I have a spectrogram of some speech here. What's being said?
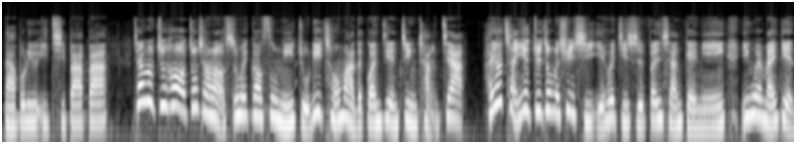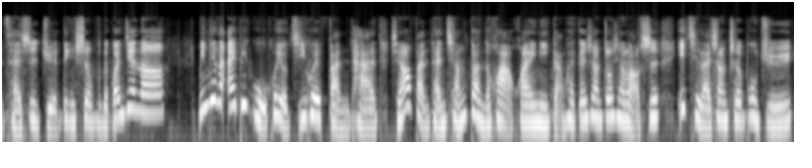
W 一七八八。加入之后，钟祥老师会告诉你主力筹码的关键进场价，还有产业追踪的讯息，也会及时分享给您。因为买点才是决定胜负的关键呢。明天的 I P 股会有机会反弹，想要反弹抢短的话，欢迎你赶快跟上钟祥老师一起来上车布局，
